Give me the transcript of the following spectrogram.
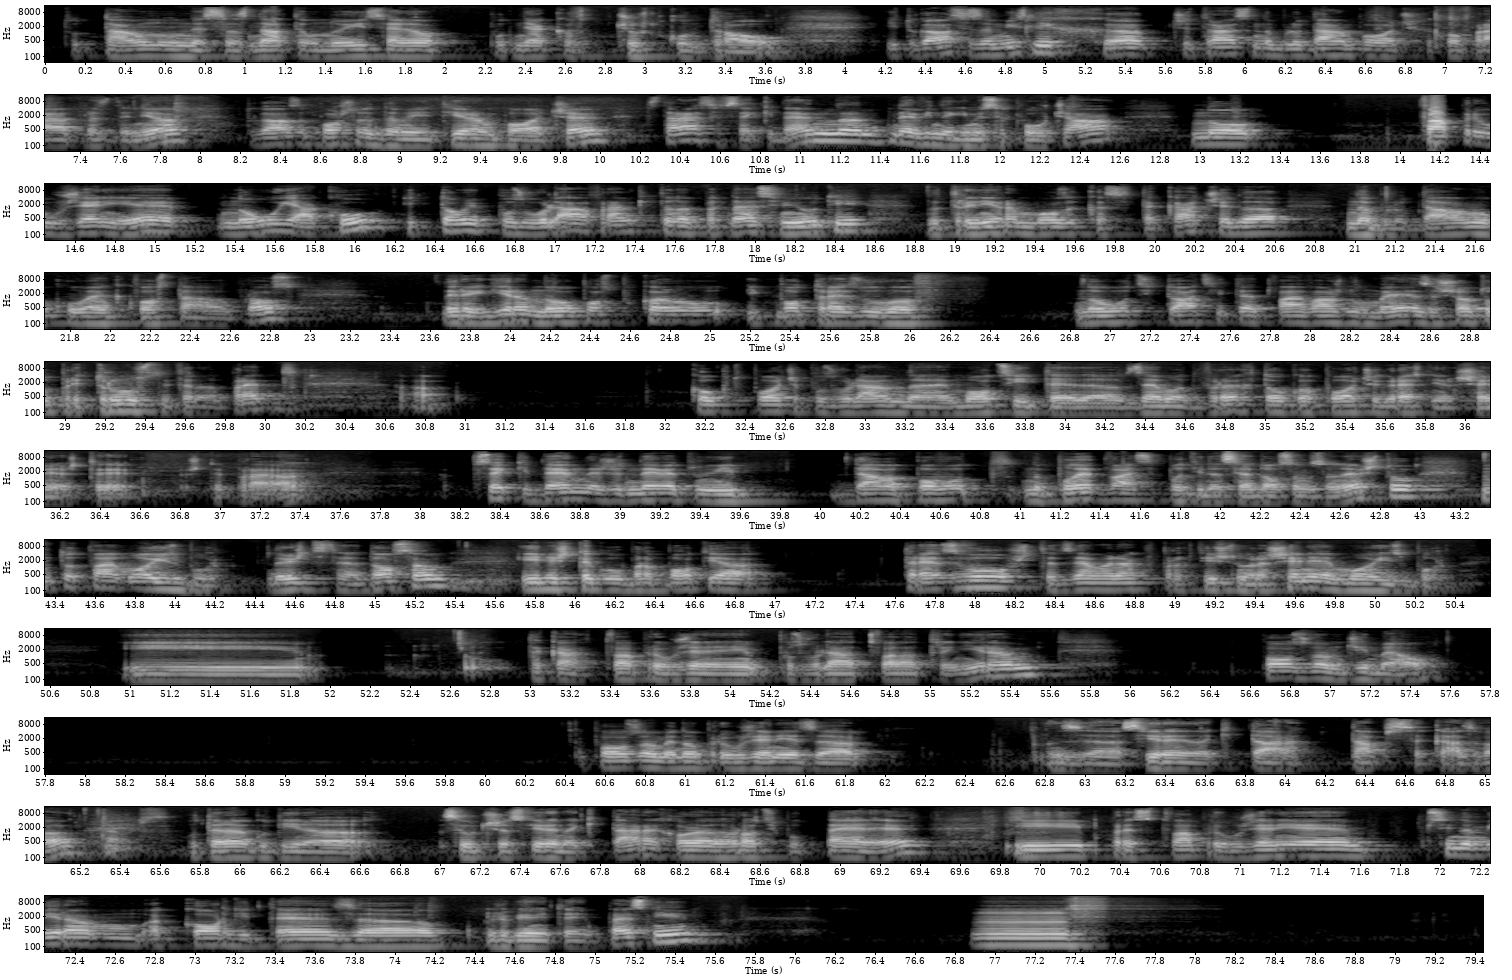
тотално несъзнателно и все под някакъв чувст контрол. И тогава се замислих, че трябва да се наблюдавам повече какво правя през деня. Тогава започнах да медитирам повече. Старая се всеки ден, не винаги ми се получава, но това приложение е много яко и то ми позволява в рамките на 15 минути да тренирам мозъка си така, че да наблюдавам около мен какво става въпрос, да реагирам много по-спокойно и по-трезво в много от ситуациите. Това е важно у мен, защото при трудностите напред, колкото повече позволявам на емоциите да вземат връх, толкова повече грешни решения ще, ще правя. Всеки ден ежедневието ми дава повод на поне 20 пъти да се ядосам за нещо, но то това е мой избор. Дали ще се ядосам или ще го обработя трезво, ще взема някакво практично решение, е мой избор. И така, това приложение ми позволява това да тренирам. Ползвам Gmail. Ползвам едно приложение за, за свирене на китара. TAPS се казва. TAPS. От една година се уча свиря на китара, ходя на уроци по пеене и през това приложение си намирам акордите за любимите им песни. М-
